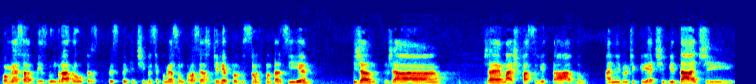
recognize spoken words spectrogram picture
começa a vislumbrar outras perspectivas. Você começa um processo de reprodução de fantasia e já, já, já é mais facilitado a nível de criatividade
